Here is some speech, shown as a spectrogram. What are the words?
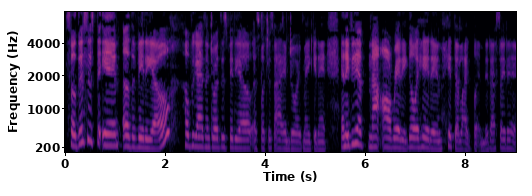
So this is the end of the video. Hope you guys enjoyed this video as much as I enjoyed making it. And if you have not already, go ahead and hit the like button. Did I say that?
